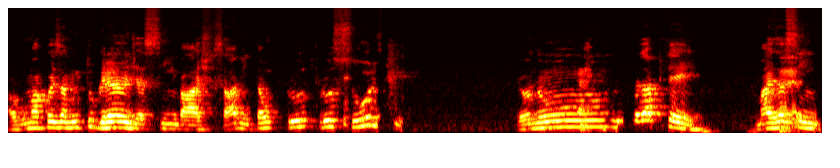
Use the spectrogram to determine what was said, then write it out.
alguma coisa muito grande assim embaixo, sabe? Então, pro, pro surf, eu não, não me adaptei. Mas é. assim,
